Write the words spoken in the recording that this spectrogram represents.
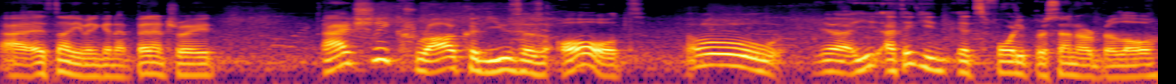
Uh, it's not even gonna penetrate. Actually, Crow could use his ult. Oh, yeah, he, I think he, it's 40% or below.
